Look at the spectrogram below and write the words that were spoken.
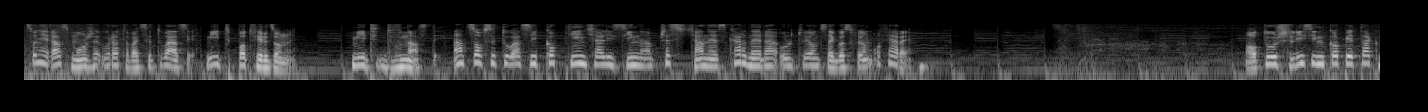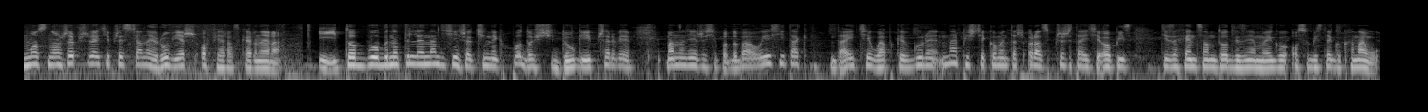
co nieraz może uratować sytuację. Mit potwierdzony. Mit 12. A co w sytuacji kopnięcia Lisina przez ścianę z Karnera ultującego swoją ofiarę? Otóż Lisin kopie tak mocno, że przeleci przez ścianę również ofiara Skarnera. I to byłoby na tyle na dzisiejszy odcinek po dość długiej przerwie. Mam nadzieję, że się podobało. Jeśli tak, dajcie łapkę w górę, napiszcie komentarz oraz przeczytajcie opis, gdzie zachęcam do odwiedzenia mojego osobistego kanału.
